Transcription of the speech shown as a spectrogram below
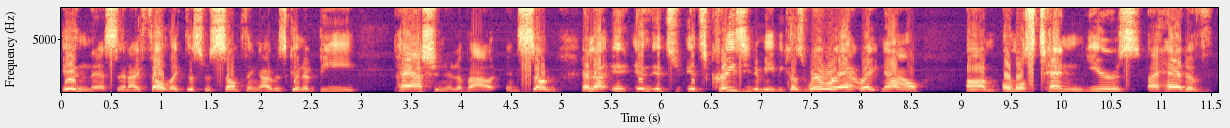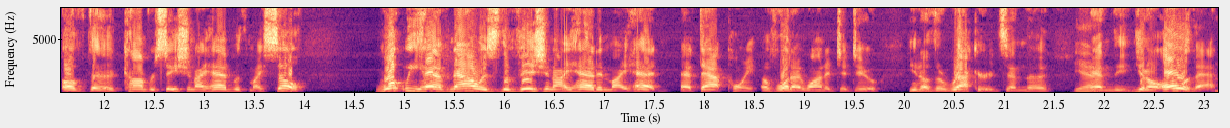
in this, and I felt like this was something I was gonna be passionate about, and some and I it, and it's it's crazy to me because where we're at right now um, almost 10 years ahead of, of the conversation I had with myself. What we have now is the vision I had in my head at that point of what I wanted to do. You know, the records and the Yeah. and the you know all of that.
